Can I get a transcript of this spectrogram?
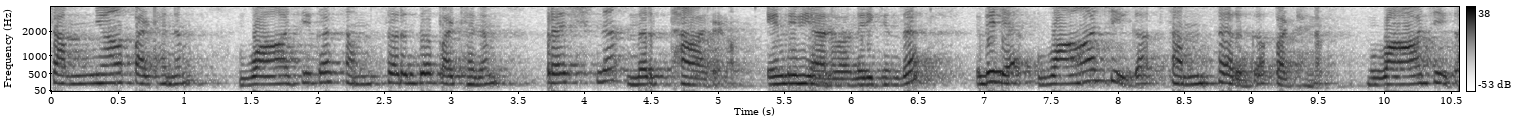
സംജ്ഞാ പഠനം വാചിക സംസർഗ പഠനം പ്രശ്ന നിർദ്ധാരണം എന്നിവയാണ് വന്നിരിക്കുന്നത്. ഇതിൽ വാചിക സംസർഗ പഠനം വാചിക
